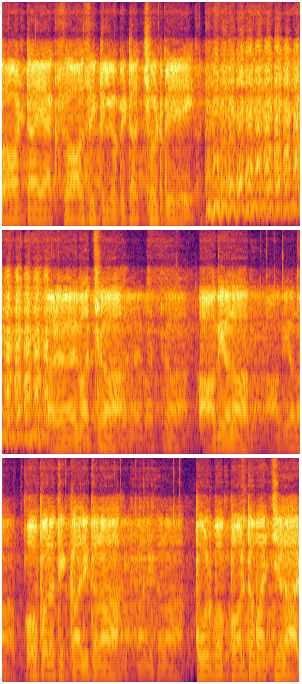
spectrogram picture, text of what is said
ঘন্টায় একশো আশি কিলোমিটার ছুটবি। আরে বাচ্চা, আমি হলাম উপলব্ধি কালীতলা, পূর্ব বর্ধমান জেলার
